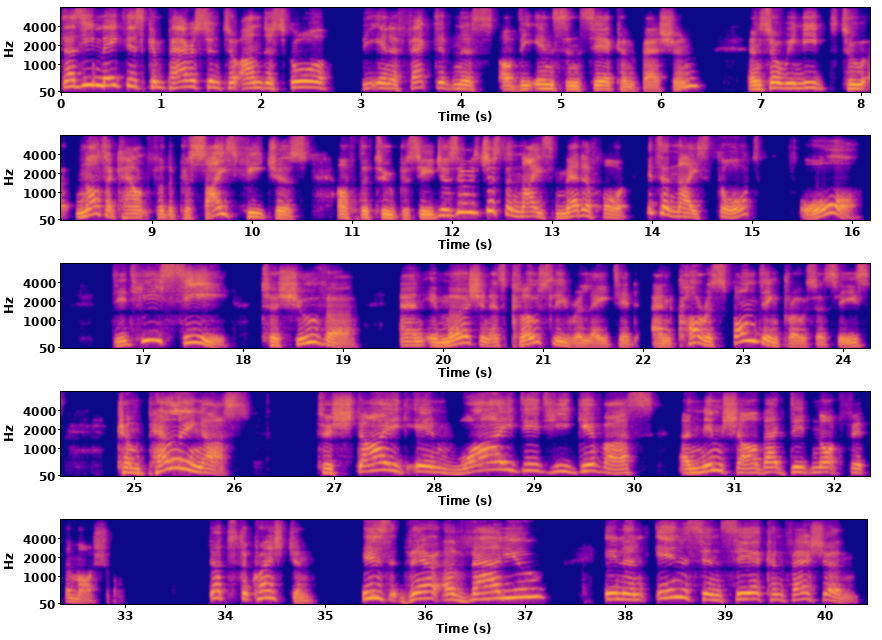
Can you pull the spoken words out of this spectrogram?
Does he make this comparison to underscore the ineffectiveness of the insincere confession? And so we need to not account for the precise features of the two procedures. It was just a nice metaphor. It's a nice thought. Or did he see teshuva and immersion as closely related and corresponding processes, compelling us to steig in why did he give us a nimshal that did not fit the moshel? That's the question. Is there a value in an insincere confession?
